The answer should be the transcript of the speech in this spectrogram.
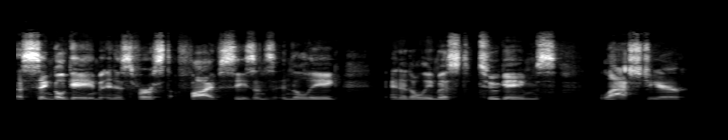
a single game in his first five seasons in the league and had only missed two games last year.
